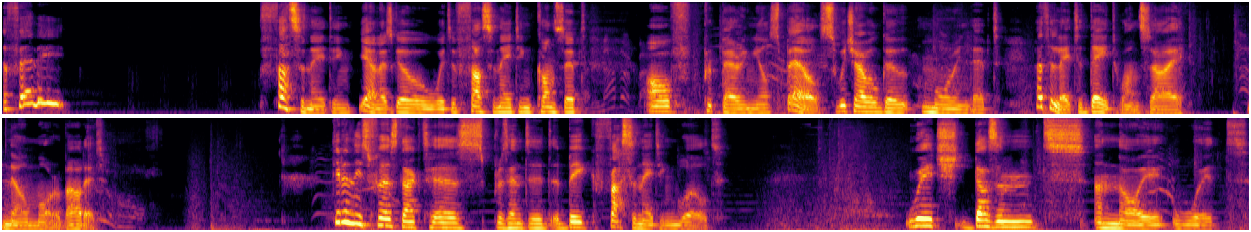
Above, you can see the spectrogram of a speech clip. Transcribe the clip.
a fairly fascinating, yeah, let's go with a fascinating concept of preparing your spells, which I will go more in depth at a later date once I know more about it. Tyranny's first act has presented a big, fascinating world, which doesn't annoy with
